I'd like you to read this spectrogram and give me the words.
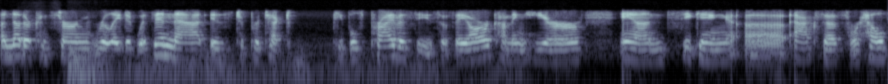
another concern related within that is to protect people's privacy. So if they are coming here and seeking uh, access or health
